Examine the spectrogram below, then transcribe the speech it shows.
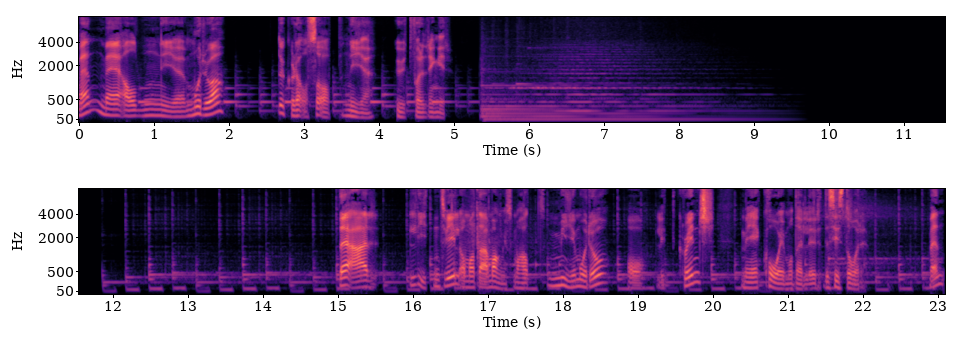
Men med all den nye moroa dukker det også opp nye utfordringer. Det er liten tvil om at det er mange som har hatt mye moro, og litt cringe, med KI-modeller det siste året. Men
